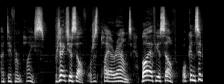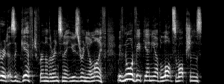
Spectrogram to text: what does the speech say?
a different place. Protect yourself or just play around. Buy it for yourself or consider it as a gift for another internet user in your life. With NordVPN, you have lots of options,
